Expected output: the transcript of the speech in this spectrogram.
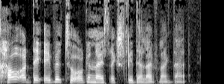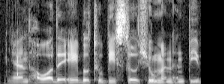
how are they able to organize actually their life like that? Yeah, and how are they able to be still human and be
